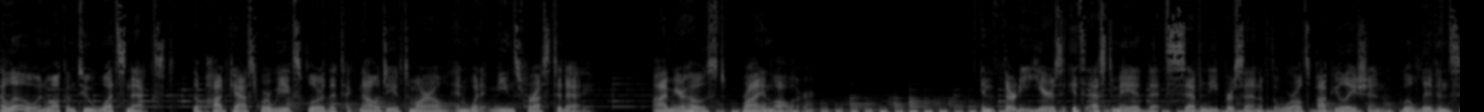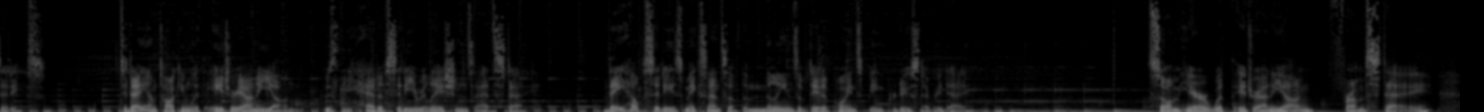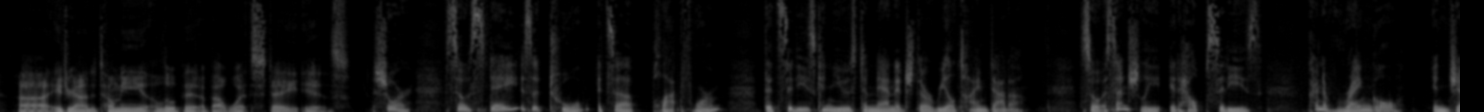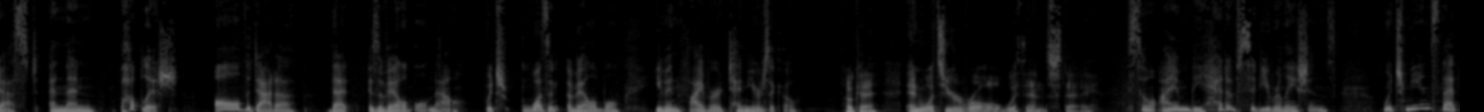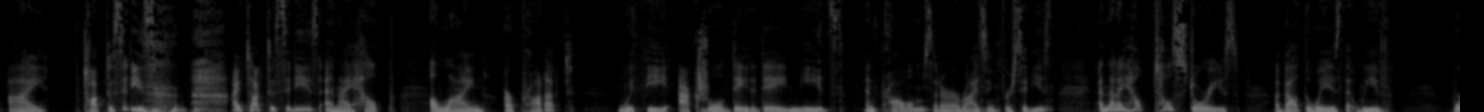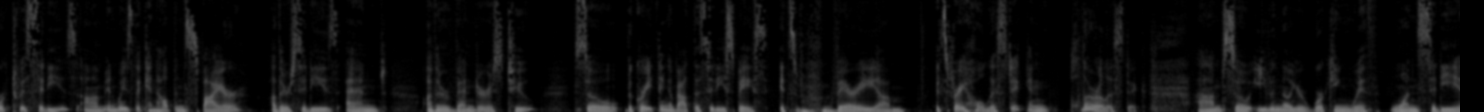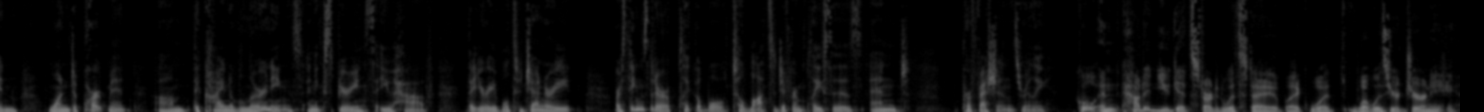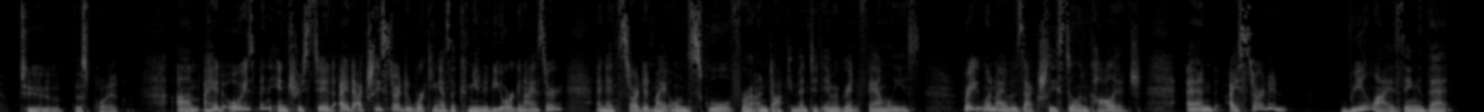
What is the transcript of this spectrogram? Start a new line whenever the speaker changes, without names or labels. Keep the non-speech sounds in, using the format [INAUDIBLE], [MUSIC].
Hello, and welcome to What's Next, the podcast where we explore the technology of tomorrow and what it means for us today. I'm your host, Ryan Lawler. In 30 years, it's estimated that 70% of the world's population will live in cities. Today, I'm talking with Adriana Young, who's the head of city relations at Stae. They help cities make sense of the millions of data points being produced every day. So I'm here with Adriana Young from Stae. Uh, Adriana, tell me a little bit about what Stae is.
Sure. So Stae is a tool. It's a platform that cities can use to manage their real-time data. So essentially, it helps cities kind of wrangle, ingest, and then publish all the data that is available now, which wasn't available even five or 10 years ago.
Okay. And what's your role within Stae?
So I am the head of city relations, which means that I talk to cities. [LAUGHS] I talk to cities and I help align our product with the actual day to day needs and problems that are arising for cities. And then I help tell stories about the ways that we've worked with cities um, in ways that can help inspire other cities and other vendors too. So the great thing about the city space, it's very, um, it's very holistic and pluralistic. Um, so even though you're working with one city and one department, um, the kind of learnings and experience that you have that you're able to generate are things that are applicable to lots of different places and professions, really.
Cool. And how did you get started with Stae? Like, what what was your journey to this point?
Um, I had always been interested. I had actually started working as a community organizer and had started my own school for undocumented immigrant families right when I was actually still in college. And I started realizing that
